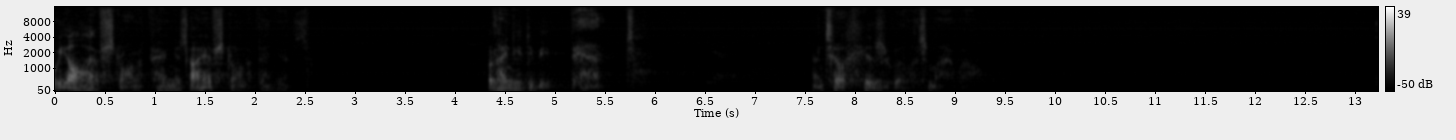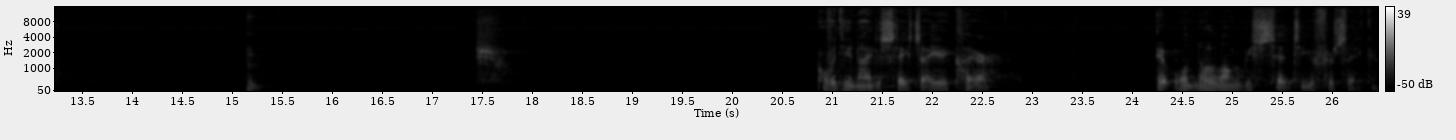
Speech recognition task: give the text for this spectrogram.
we all have strong opinions. I have strong opinions. But I need to be bent until His will is my will. Over the United States, I declare it will no longer be said to you forsaken,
